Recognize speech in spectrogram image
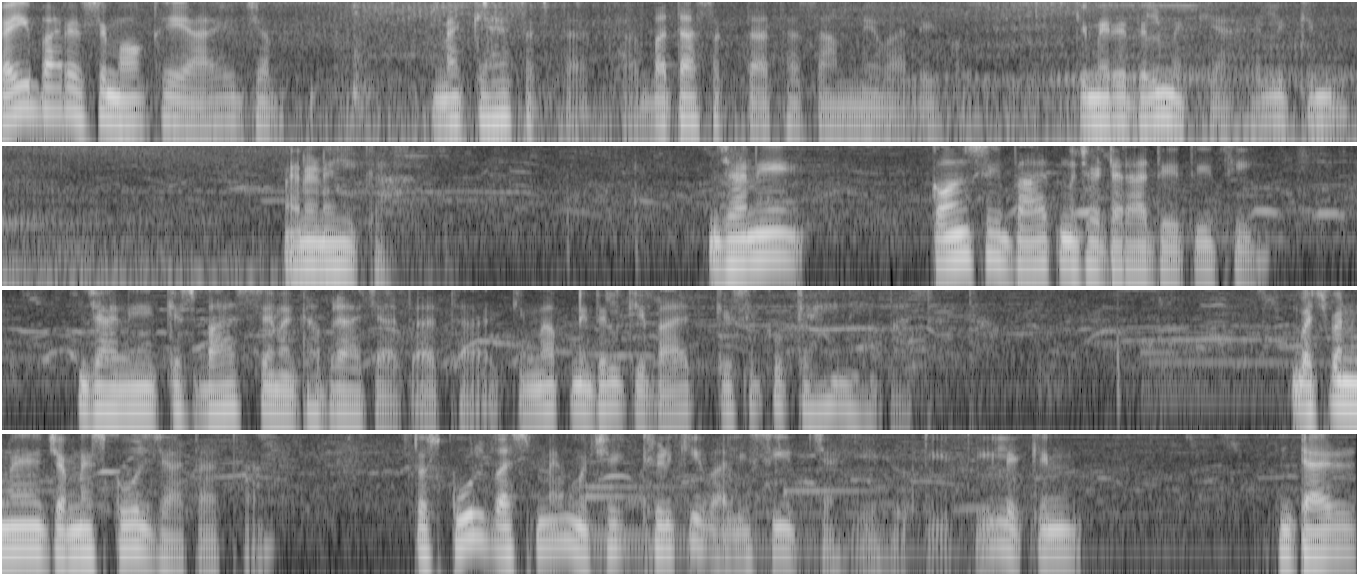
कई बार ऐसे मौके आए जब मैं कह सकता था, बता सकता था सामने वाले को कि मेरे दिल में क्या है, लेकिन मैंने नहीं कहा। जाने कौन सी बात मुझे डरा देती थी, जाने किस बात से मैं घबरा जाता था कि मैं अपने दिल की बात किसी को कह ही नहीं पाता था। बचपन में जब मैं स्कूल जाता था तो स्कूल बस में मुझे खिड़की वाली सीट चाहिए होती थी, लेकिन डर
